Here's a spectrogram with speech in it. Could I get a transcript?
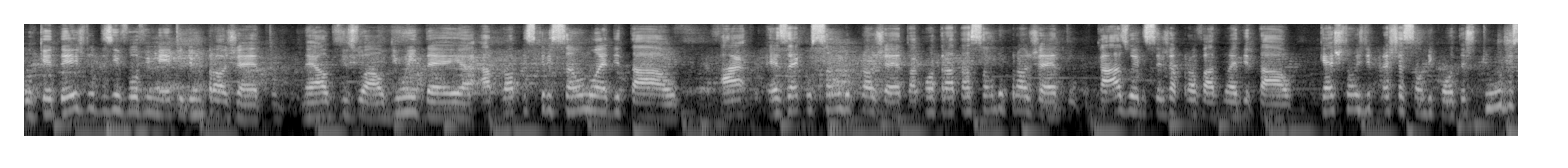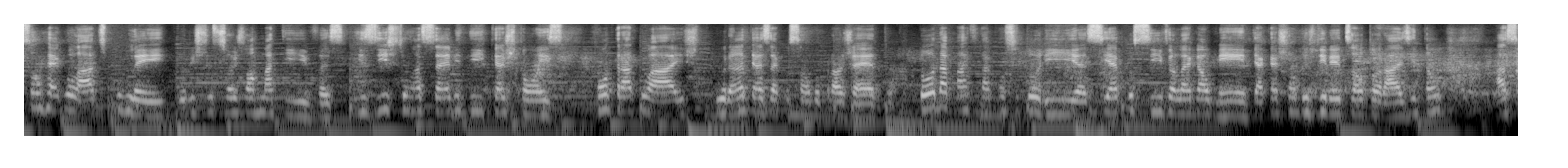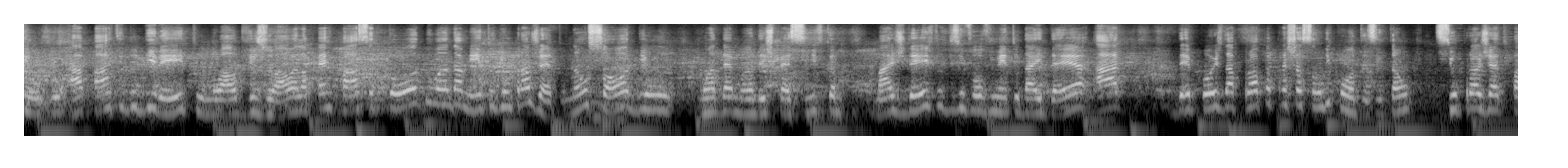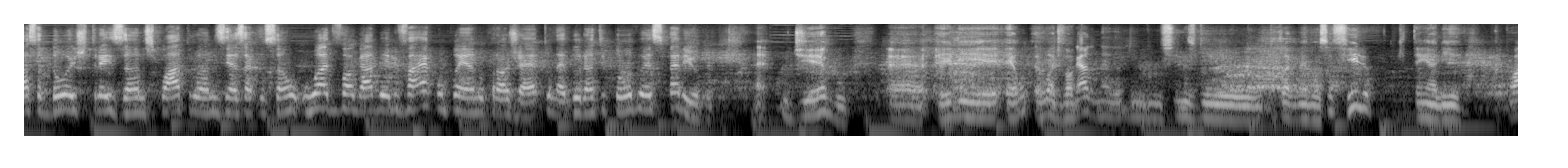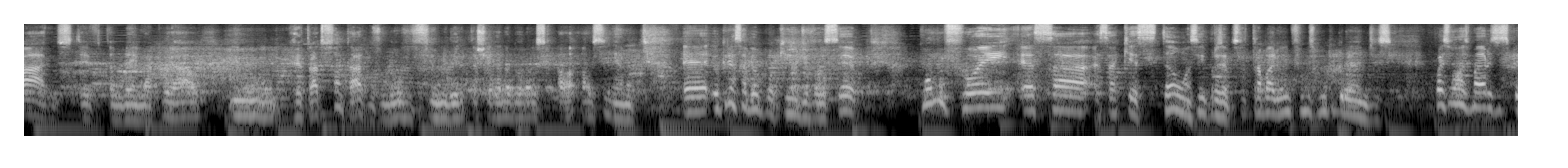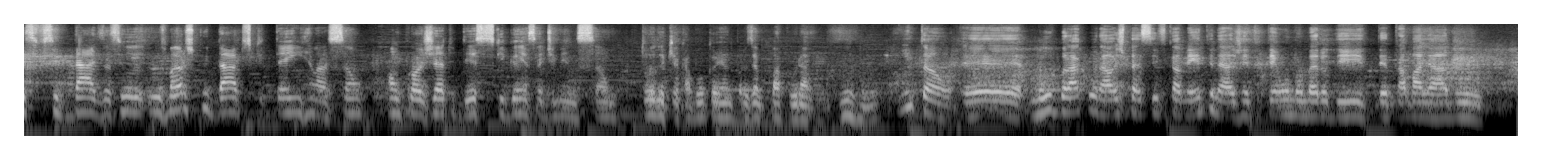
porque desde o desenvolvimento de um projeto né, audiovisual, de uma ideia, a própria inscrição no edital, a execução do projeto, a contratação do projeto, caso ele seja aprovado no edital, questões de prestação de contas, tudo são regulados por lei, por instruções normativas. Existe uma série de questões contratuais durante a execução do projeto, toda a parte da consultoria, se é possível legalmente, a questão dos direitos autorais. Então, assim, a parte do direito no audiovisual, ela perpassa todo o andamento de um projeto, não só de um, uma demanda específica, mas desde o desenvolvimento da ideia a depois da própria prestação de contas. Então, se o projeto passa dois, três anos, quatro anos em execução, o advogado ele vai acompanhando o projeto né, durante todo esse período. É, o Diego, é, ele é o, é o, advogado né, dos filmes do, do Flávio Mendonça Filho, que tem ali Aquários, teve também Bacurau e o Retratos Fantasmas, o novo filme dele que está chegando agora ao, ao cinema. É, eu queria saber um pouquinho de você como foi essa, essa questão, assim, por exemplo, você trabalhou em filmes muito grandes. Quais são as maiores especificidades, assim, os maiores cuidados que tem em relação a um projeto desses que ganha essa dimensão toda que acabou ganhando, por exemplo, Bacurau? Uhum. Então, é, no Bacurau especificamente, né, a gente tem um número de ter trabalhado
